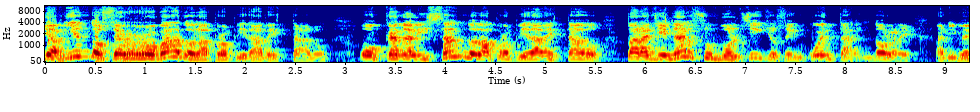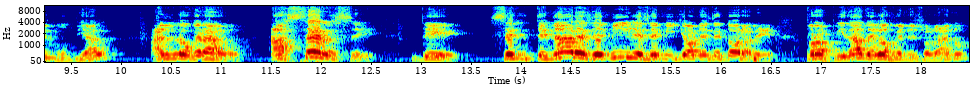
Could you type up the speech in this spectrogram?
que habiéndose robado la propiedad de Estado o canalizando la propiedad de Estado para llenar sus bolsillos en cuentas en dólares a nivel mundial, han logrado hacerse de centenares de miles de millones de dólares propiedad de los venezolanos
